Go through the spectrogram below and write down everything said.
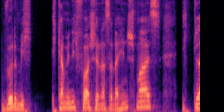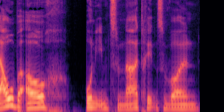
würde mich, ich kann mir nicht vorstellen, dass er da hinschmeißt. Ich glaube auch, ohne ihm zu nahe treten zu wollen,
